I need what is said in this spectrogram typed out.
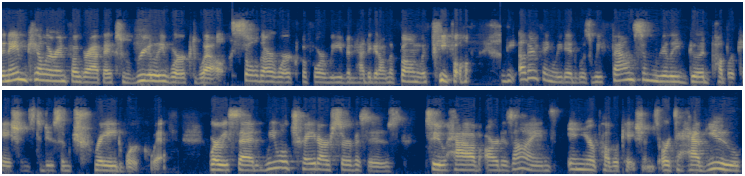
the name Killer Infographics really worked well. Sold our work before we even had to get on the phone with people. The other thing we did was we found some really good publications to do some trade work with, where we said we will trade our services to have our designs in your publications or to have you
